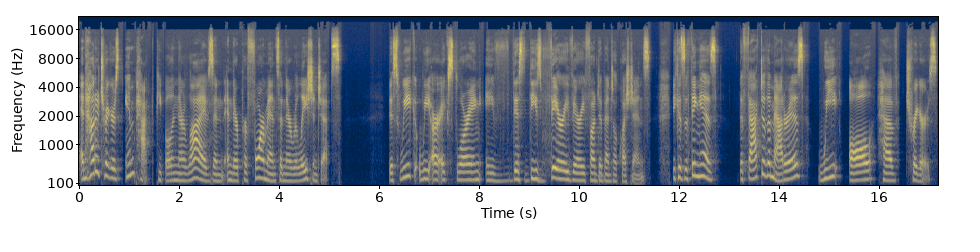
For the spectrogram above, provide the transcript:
And how do triggers impact people in their lives and, and their performance and their relationships? This week, we are exploring a, this, these very, very fundamental questions. Because the thing is, the fact of the matter is, we all have triggers.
